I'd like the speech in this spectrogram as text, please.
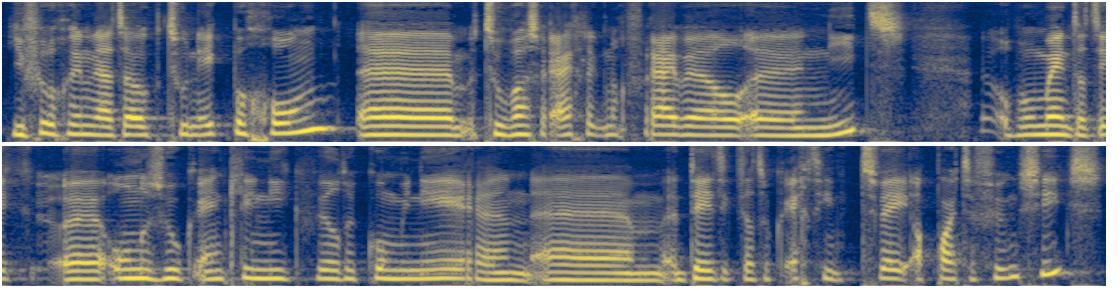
Je vroeg inderdaad ook toen ik begon. Uh, toen was er eigenlijk nog vrijwel niets. Op het moment dat ik onderzoek en kliniek wilde combineren, ehm, deed ik dat ook echt in twee aparte functies.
